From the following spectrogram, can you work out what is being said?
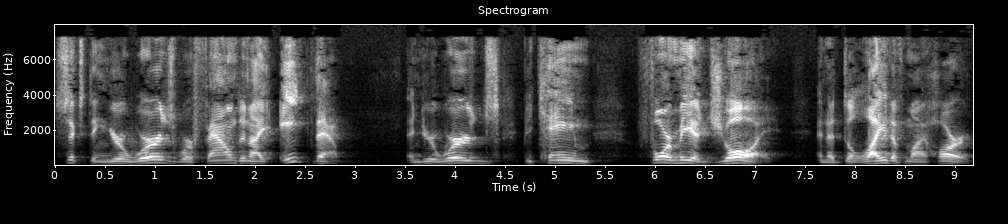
16. Your words were found and I ate them, and your words became for me a joy and a delight of my heart,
